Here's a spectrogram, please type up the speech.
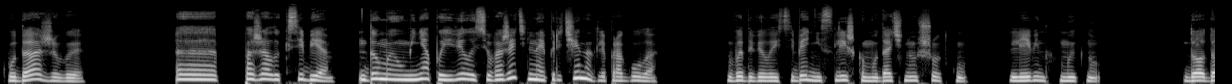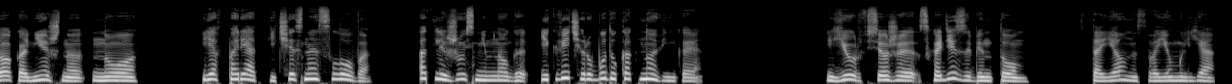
«Куда же вы?» «Э, пожалуй, к себе. Думаю, у меня появилась уважительная причина для прогула». Выдавила из себя не слишком удачную шутку. Левин хмыкнул. «Да-да, конечно, но...» «Я в порядке, честное слово. Отлежусь немного и к вечеру буду как новенькая». «Юр, все же сходи за бинтом», — стоял на своем Илья.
